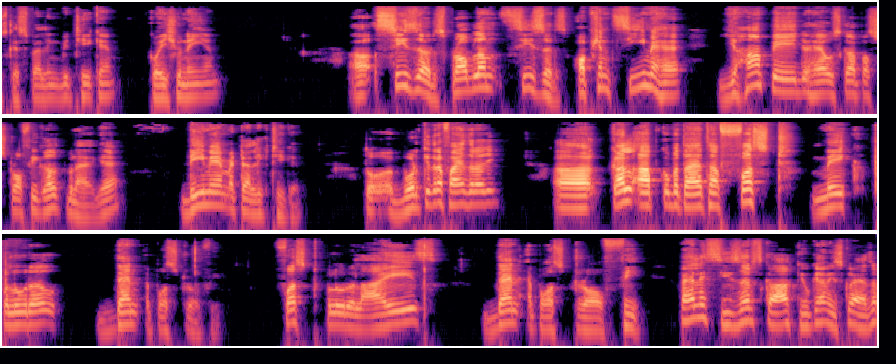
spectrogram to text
उसके स्पेलिंग भी ठीक है कोई इशू नहीं है scissors problem scissors option C में है यहाँ पे जो है उसका स्ट्रॉफी गलत बनाया गया है। डी में मेटेलिक ठीक है। तो बोर्ड की तरफ़ आए जरा जी। आ, कल आपको बताया था first make plural then apostrophe first pluralize then apostrophe पहले सीजर्स का क्योंकि हम इसको एज ए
